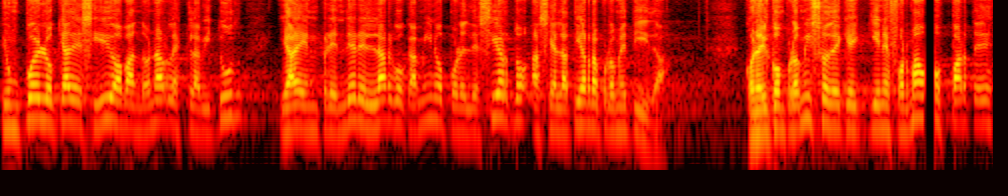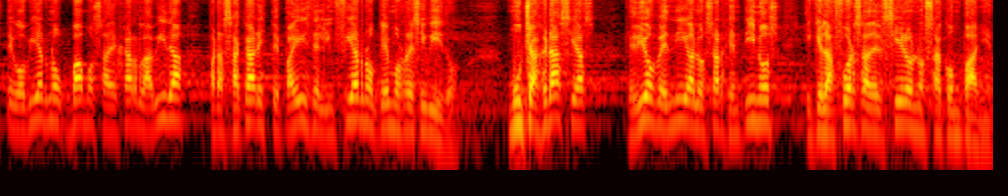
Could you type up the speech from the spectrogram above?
de un pueblo que ha decidido abandonar la esclavitud y a emprender el largo camino por el desierto hacia la tierra prometida con el compromiso de que quienes formamos parte de este gobierno vamos a dejar la vida para sacar este país del infierno que hemos recibido. Muchas gracias, que Dios bendiga a los argentinos y que la fuerza del cielo nos acompañe.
